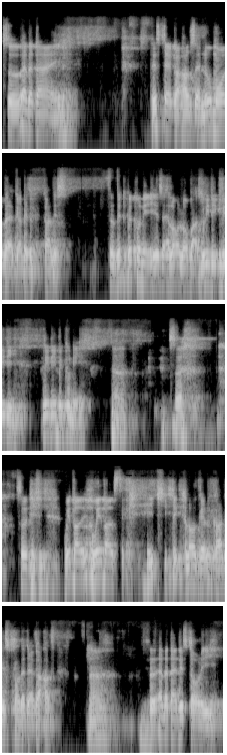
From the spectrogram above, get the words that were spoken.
So at the time, this daga house had no more the garlic. garlic. So this bhikkhuni is a lot loba, greedy, greedy, greedy bhikkhuni. Uh, so so he, without without sick, he, she take a lot of gar- garlic from the daga house. Uh, so at the time, this story,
